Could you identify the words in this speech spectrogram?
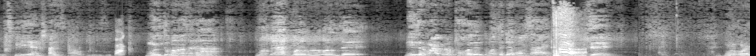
এই ছিঁড়ে হ্যান শাড়ি ছাড় কি দিছি? মই তোমার কাছে না তোমাকে একবারে মনে করেন যে নিজের মার্কেটে ঠকে দেন তোমার যেটা মন চায়। যে মনে করেন?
